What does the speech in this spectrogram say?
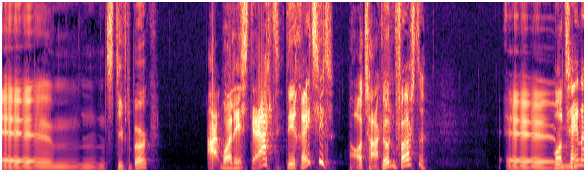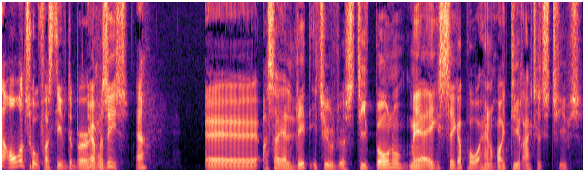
Øhm, Steve DeBerg. Ej, hvor er det stærkt. Det er rigtigt. Nå, tak. Det var den første. Øhm, Montana overtog fra Steve DeBerg. Ja, præcis. Ja. Øh, og så er jeg lidt i tvivl om Steve Bono, men jeg er ikke sikker på, at han røg direkte til Chiefs.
